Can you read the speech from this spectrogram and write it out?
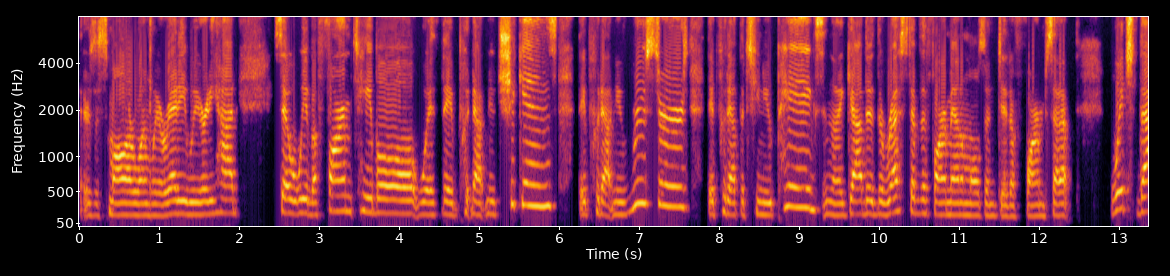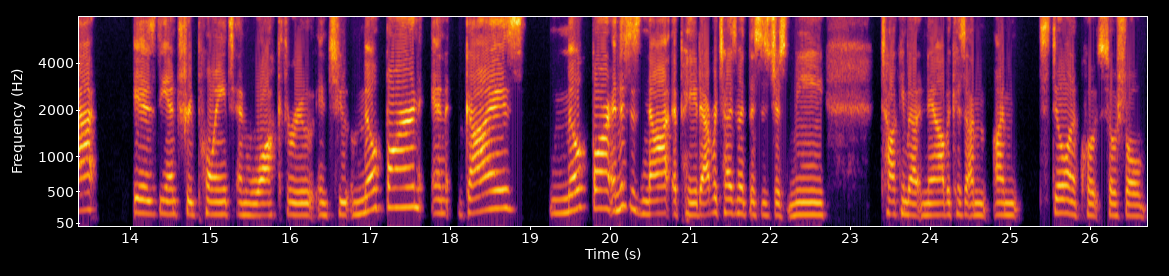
There's a smaller one we already we already had. So we have a farm table with they put out new chickens, they put out new roosters, they put out the two new pigs, and then I gathered the rest of the farm animals and did a farm setup, which that is the entry point and walk through into Milk Barn. And guys, Milk Barn, and this is not a paid advertisement. This is just me talking about it now because I'm I'm still in a quote social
